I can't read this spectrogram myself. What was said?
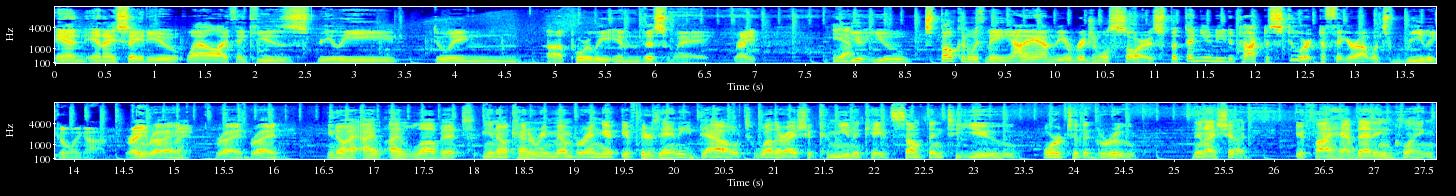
and and I say to you, well, I think he's really doing uh, poorly in this way, right? yeah, You you spoken with me. I am the original source, but then you need to talk to Stuart to figure out what's really going on, right? Right, right, right. Right. You know, I, I, love it, you know, kind of remembering if, if there's any doubt whether I should communicate something to you or to the group, then I should. If I have that inkling,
